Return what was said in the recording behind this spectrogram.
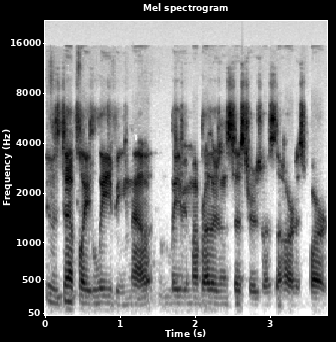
it was definitely leaving. Now, leaving my brothers and sisters was the hardest part.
